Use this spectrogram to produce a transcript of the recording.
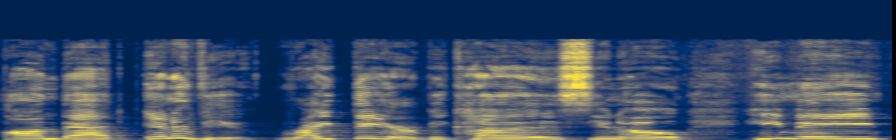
on that interview right there because, you know, he may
